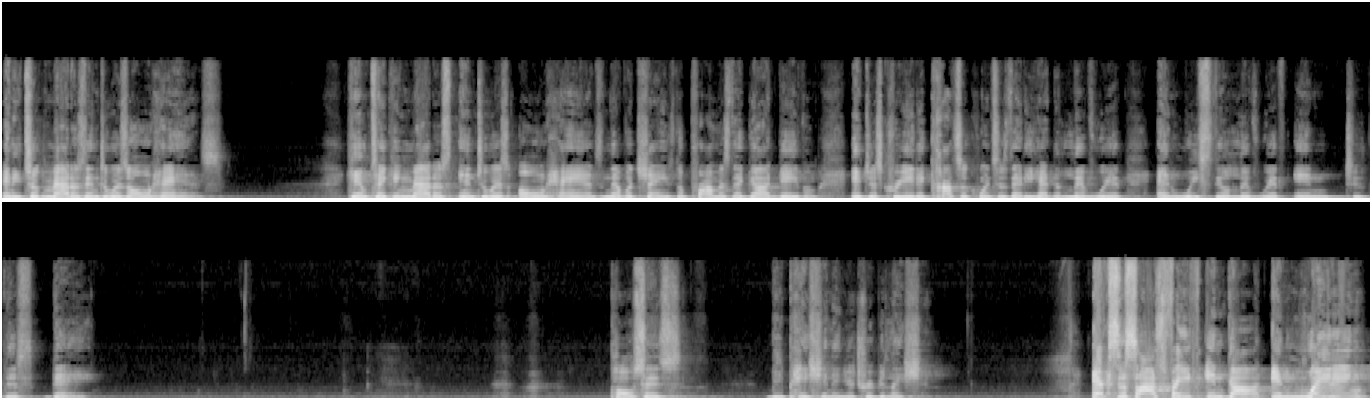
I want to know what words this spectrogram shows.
and he took matters into his own hands. Him taking matters into his own hands never changed the promise that God gave him. It just created consequences that he had to live with, and we still live with into this day. Paul says, be patient in your tribulation. Exercise faith in God, in waiting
